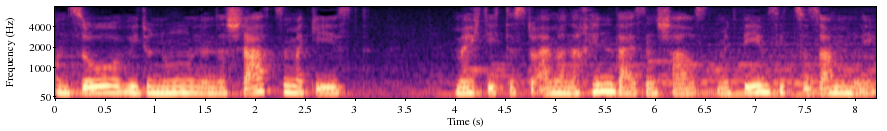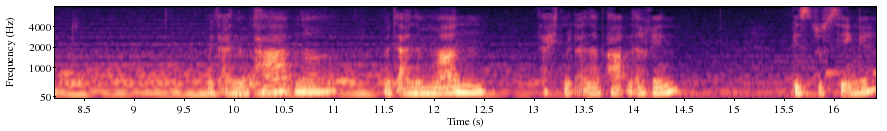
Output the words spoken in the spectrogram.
Und so wie du nun in das Schlafzimmer gehst, möchte ich, dass du einmal nach Hinweisen schaust, mit wem sie zusammenlebt. Mit einem Partner, mit einem Mann, vielleicht mit einer Partnerin. Bist du Single?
